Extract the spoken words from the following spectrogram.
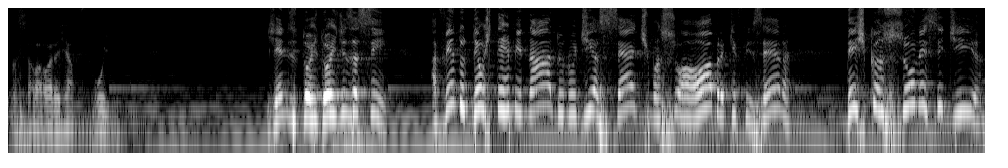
Nossa hora já foi. Gênesis 2:2 diz assim: Havendo Deus terminado no dia sétimo a sua obra que fizera, descansou nesse dia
